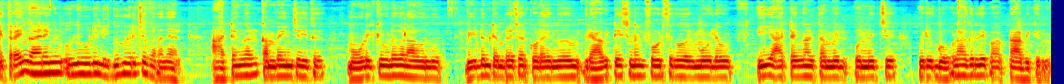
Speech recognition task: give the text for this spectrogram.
ഇത്രയും കാര്യങ്ങൾ ഒന്നുകൂടി ലഘൂകരിച്ച് പറഞ്ഞാൽ ആറ്റങ്ങൾ കമ്പൈൻ ചെയ്ത് മോളിക്യൂളുകളാവുന്നു. വീണ്ടും ടെമ്പറേച്ചർ കുറയുന്നതും ഗ്രാവിറ്റേഷണൽ ഫോഴ്സ് മൂലവും ഈ ആറ്റങ്ങൾ തമ്മിൽ ഒന്നിച്ച് ഒരു ഗോളാകൃതി പ്രാപിക്കുന്നു.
